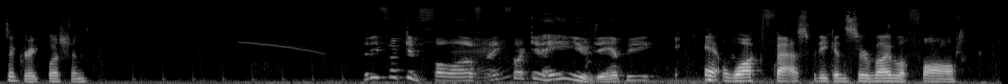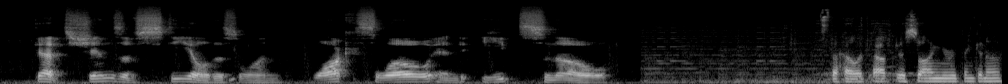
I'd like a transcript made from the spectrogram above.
It's a great question. Did he fucking fall off? I fucking hate you, Dampy. Can't walk fast, but he can survive a fall. Got shins of steel, this one. Walk slow and eat snow. It's the helicopter song you were thinking of.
